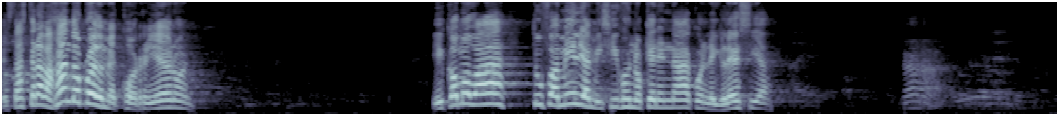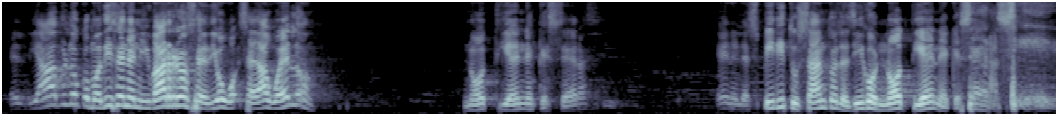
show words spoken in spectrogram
Estás trabajando, brother. Me corrieron. ¿Y cómo va tu familia? Mis hijos no quieren nada con la iglesia. El diablo, como dicen en mi barrio, se, dio, se da vuelo. No tiene que ser así. En el Espíritu Santo les digo, no tiene que ser así.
